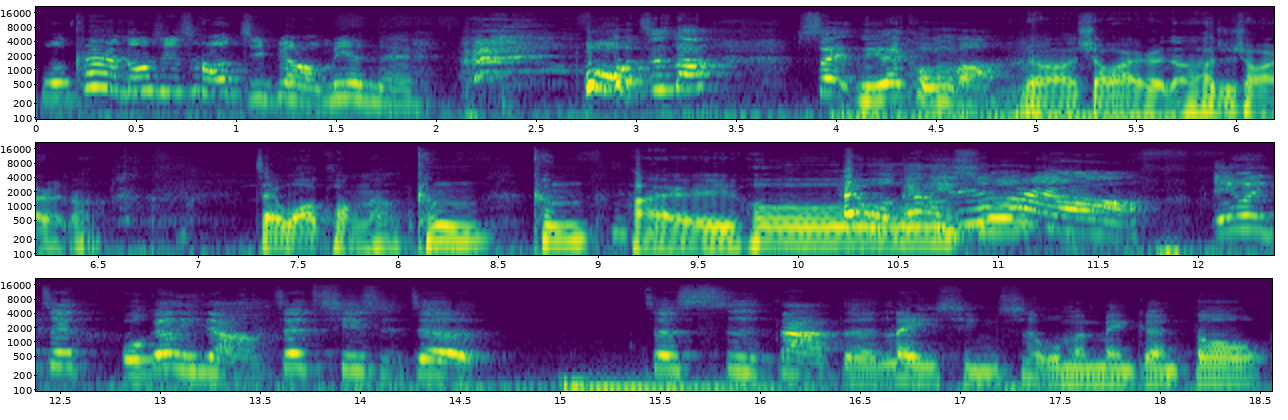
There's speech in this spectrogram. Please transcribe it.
我看的东西超级表面呢。我知道。所以你在空什么？没有啊，小矮人啊，他就是小矮人啊，在挖矿啊，坑坑海后。哎、欸，我跟你说，哦、因为这，我跟你讲，这其实这这四大的类型是我们每个人都，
